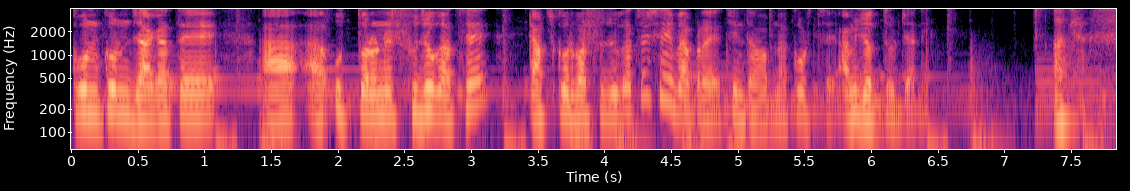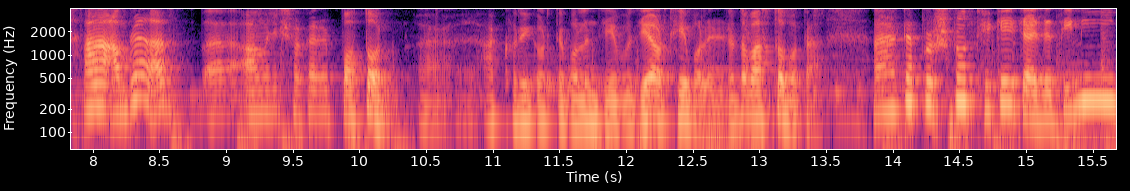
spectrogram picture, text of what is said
কোন কোন জায়গাতে উত্তরণের সুযোগ আছে, কাজ করবার সুযোগ আছে, সেই ব্যাপারে চিন্তা ভাবনা করছে। আমি যদ্দূর জানি। আচ্ছা। আমরা আওয়ামী লীগ সরকারের পতন আক্ষরিক করতে বলেন, যে যে অর্থেই বলেন, এটা তো বাস্তবতা। একটা প্রশ্ন থেকেই যায় যে তিনি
